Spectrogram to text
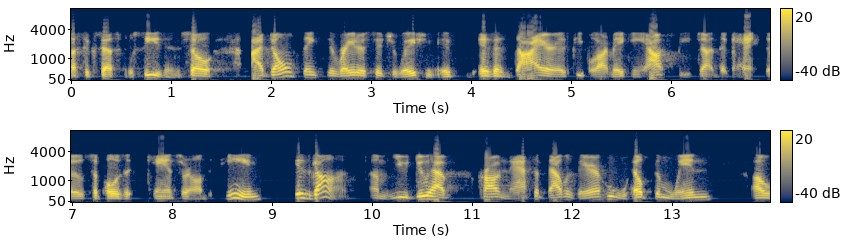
a successful season. So I don't think the Raiders situation is, is as dire as people are making out to be. The, the supposed cancer on the team is gone. Um, you do have Carl Nassib that was there who helped them win uh,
